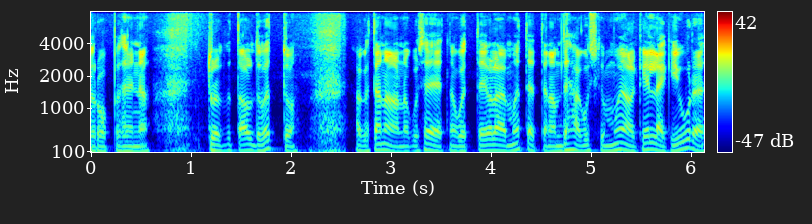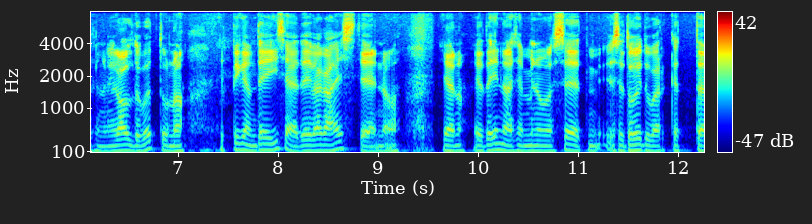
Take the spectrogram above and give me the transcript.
Euroopas onju. tuleb võtta halduvõttu. aga täna on nagu see, et nagu, et ei ole mõtet enam teha kuskil mujal kellegi juures mingi halduvõtuna. et pigem tee ise, tee väga hästi onju. ja noh, ja teine asi on minu meelest see, et see toiduvärk, et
